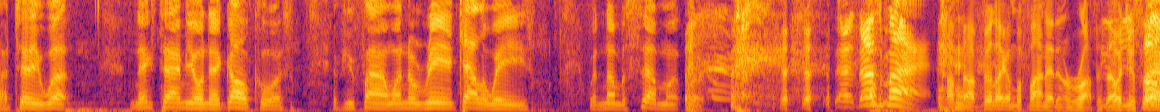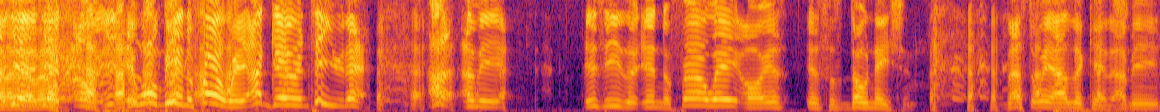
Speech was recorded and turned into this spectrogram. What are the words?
I tell you what, next time you're on that golf course, if you find one of them red Callaways with number seven, uh, that, that's mine. I, feel- I feel like I'm gonna find that in a rough. Is that what you're saying? Oh yeah, yeah. Oh, it, it won't be in the fairway. I guarantee you that. I, I mean, it's either in the fairway or it's it's a donation. That's the way I look at it. I mean,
